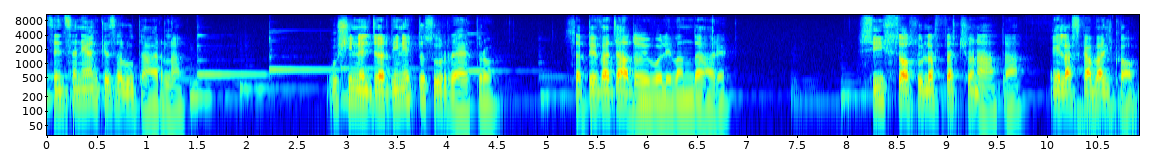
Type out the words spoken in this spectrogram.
senza neanche salutarla. Uscì nel giardinetto sul retro. Sapeva già dove voleva andare. Si issò sulla staccionata e la scavalcò.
